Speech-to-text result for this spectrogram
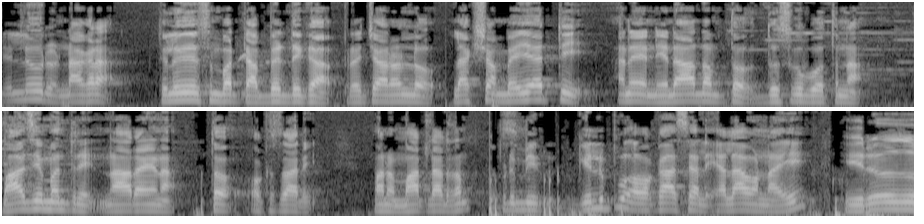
నెల్లూరు నగర తెలుగుదేశం పార్టీ అభ్యర్థిగా ప్రచారంలో లక్ష మెజార్టీ అనే నినాదంతో దూసుకుపోతున్న మాజీ మంత్రి నారాయణతో ఒకసారి మనం మాట్లాడదాం. ఇప్పుడు మీకు గెలుపు అవకాశాలు ఎలా ఉన్నాయి? ఈరోజు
